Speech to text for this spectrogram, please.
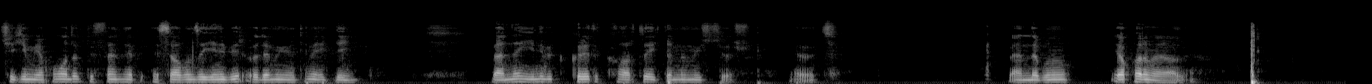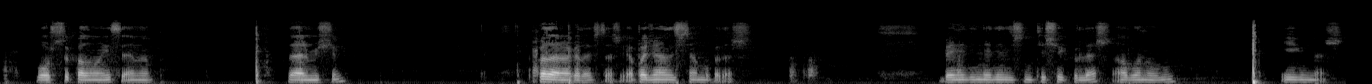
Çekim yapamadık. Lütfen hep hesabınıza yeni bir ödeme yöntemi ekleyin. Benden yeni bir kredi kartı eklememi istiyor. Evet. Ben de bunu yaparım herhalde. Borçlu kalmayı sevmem. Vermişim. Bu kadar arkadaşlar. Yapacağınız işlem bu kadar. Beni dinlediğiniz için teşekkürler. Abone olun. İyi günler.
